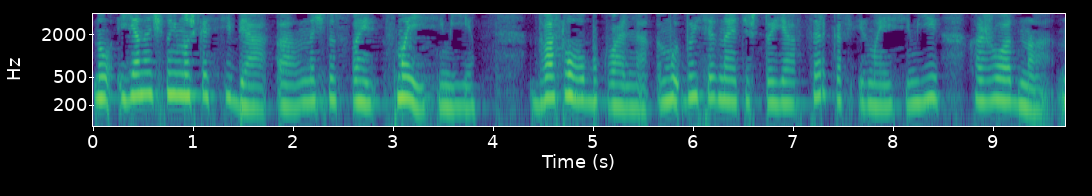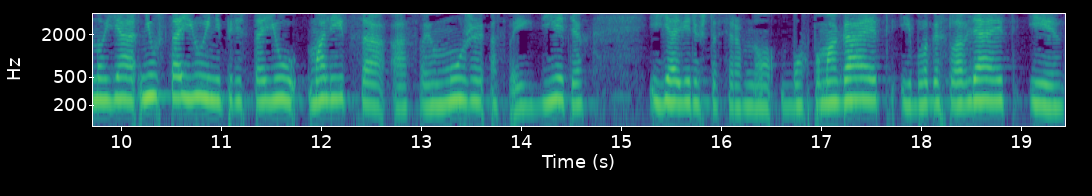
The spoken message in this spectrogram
Ну, я начну немножко с себя, э, начну с моей, с моей семьи. Два слова буквально. Вы все знаете, что я в церковь из моей семьи хожу одна, но я не устаю и не перестаю молиться о своем муже, о своих детях. И я верю, что все равно Бог помогает и благословляет, и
